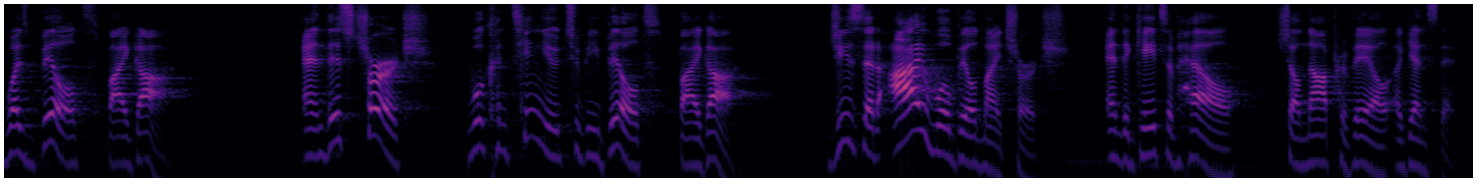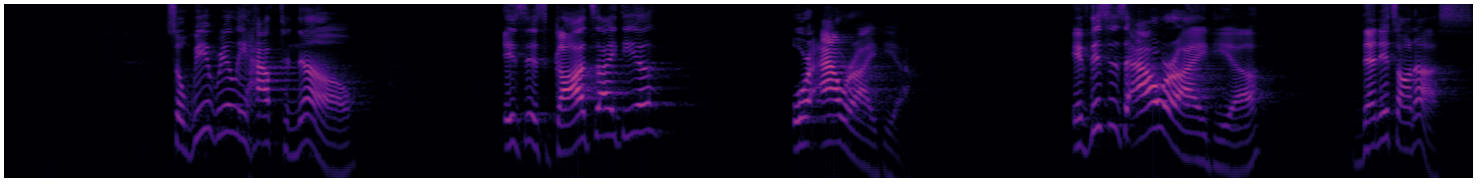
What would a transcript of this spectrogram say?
was built by God. And this church will continue to be built by God. Jesus said, I will build my church, and the gates of hell shall not prevail against it. So we really have to know is this God's idea or our idea? If this is our idea, then it's on us.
